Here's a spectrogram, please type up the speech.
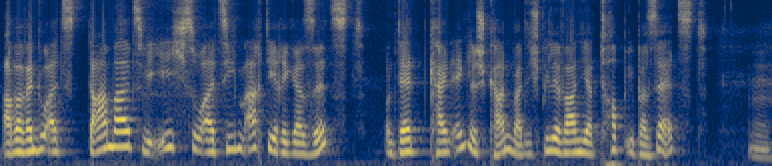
Aber wenn du als damals, wie ich, so als 7-, 8-Jähriger sitzt und der kein Englisch kann, weil die Spiele waren ja top übersetzt mhm.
